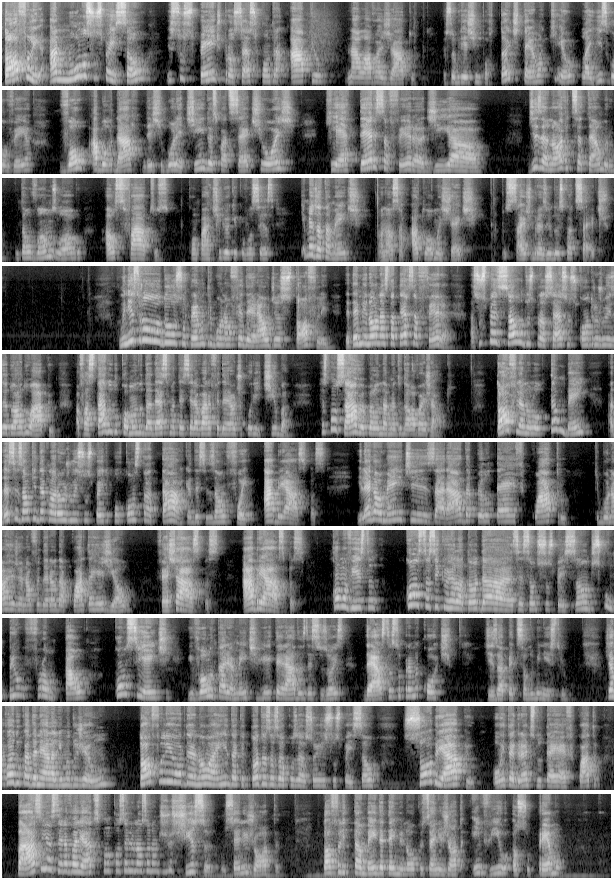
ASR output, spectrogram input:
Toffoli anula suspeição e suspende processo contra Apio na Lava Jato. É sobre este importante tema que eu, Laís Gouveia, vou abordar neste boletim 247 hoje, que é terça-feira, dia 19 de setembro. Então vamos logo aos fatos. Compartilho aqui com vocês imediatamente a nossa atual manchete do site Brasil 247. O ministro do Supremo Tribunal Federal, Dias Toffoli, determinou nesta terça-feira a suspensão dos processos contra o juiz Eduardo Apio, afastado do comando da 13ª Vara Federal de Curitiba, responsável pelo andamento da Lava Jato. Toffoli anulou também a decisão que declarou o juiz suspeito por constatar que a decisão foi, abre aspas, ilegalmente zarada pelo TF4, Tribunal Regional Federal da Quarta Região, fecha aspas, abre aspas. Como visto, Consta-se que o relator da sessão de suspeição descumpriu frontal, consciente e voluntariamente reiteradas decisões desta Suprema Corte, diz a petição do ministro. De acordo com a Daniela Lima do G1, Toffoli ordenou ainda que todas as acusações de suspeição sobre Apio ou integrantes do TRF4 passem a ser avaliados pelo Conselho Nacional de Justiça, o CNJ. Toffoli também determinou que o CNJ envie ao Supremo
